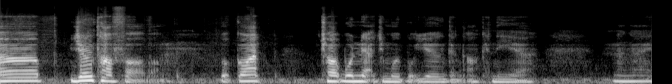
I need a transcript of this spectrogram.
អឺយើង top 4បង ពួកគាត់ឈរ4នាក់ជាមួយពួកយើងទាំងអស់គ្នាហ្នឹងហើយ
